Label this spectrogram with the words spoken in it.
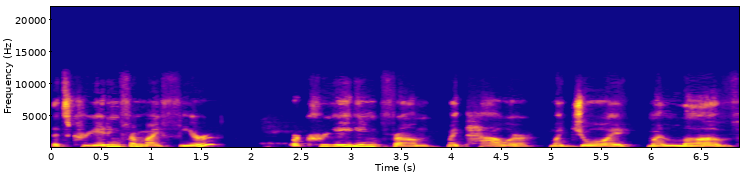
that's creating from my fear or creating from my power, my joy, my love,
